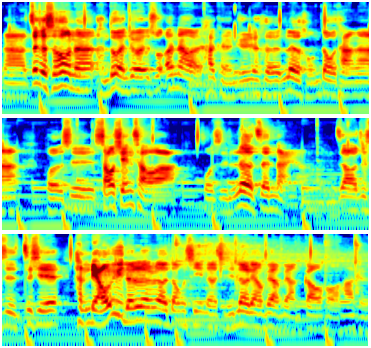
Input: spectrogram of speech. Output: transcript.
那这个时候呢，很多人就会说，啊，那他可能就是喝热红豆汤啊，或者是烧仙草啊，或者是热蒸奶啊。知道，就是这些很疗愈的热热东西呢，其实热量非常非常高哈，它可能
